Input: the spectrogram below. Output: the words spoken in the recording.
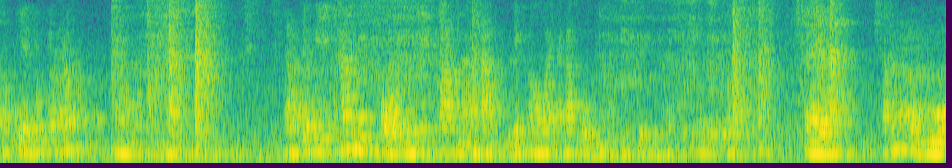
สังเกตดูนะครับอาจจะมีถ้ามีปอดหรือมีความหนาหนักอยู่เล็กน้อยนะครับผมสังเกตดูนะต้องดูว่าแต่ชั้นของเนื้อ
